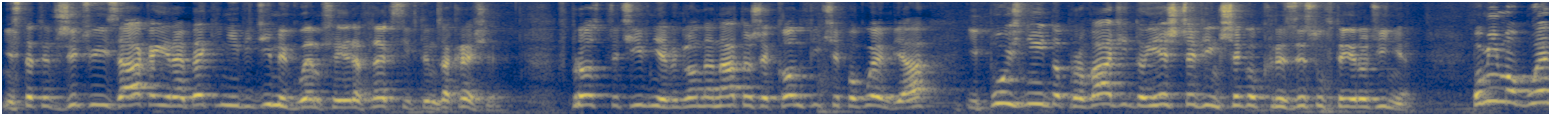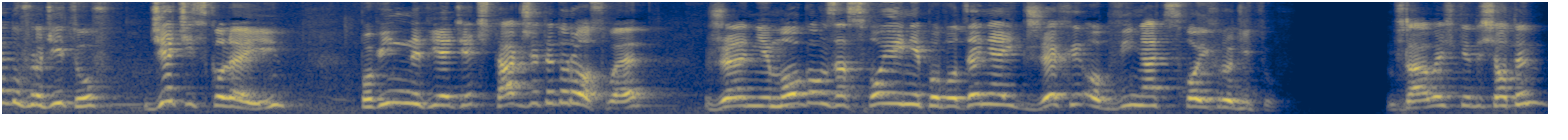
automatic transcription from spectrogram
Niestety w życiu Izaaka i Rebeki nie widzimy głębszej refleksji w tym zakresie. Wprost przeciwnie, wygląda na to, że konflikt się pogłębia i później doprowadzi do jeszcze większego kryzysu w tej rodzinie. Pomimo błędów rodziców, dzieci z kolei powinny wiedzieć, także te dorosłe, że nie mogą za swoje niepowodzenia i grzechy obwinać swoich rodziców. Myślałeś kiedyś o tym?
